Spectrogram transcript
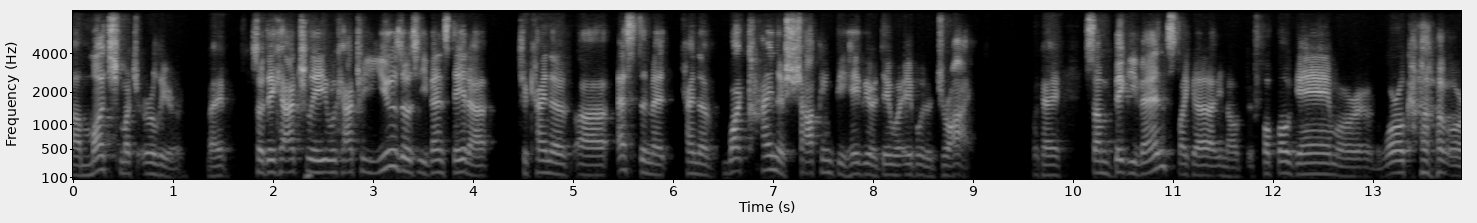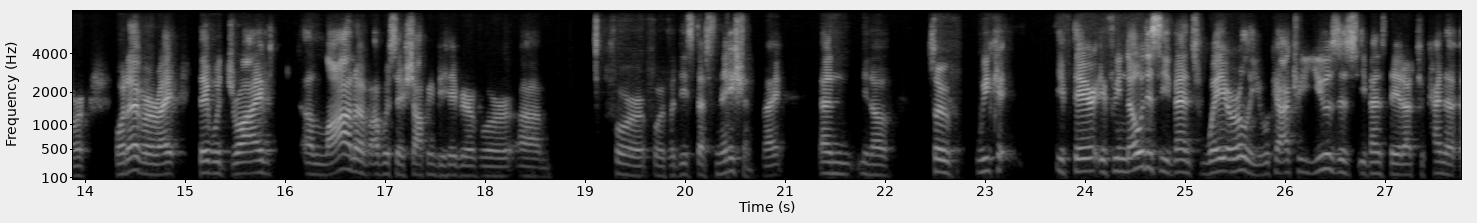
uh, much much earlier, right? So they can actually we can actually use those events data to kind of uh, estimate kind of what kind of shopping behavior they were able to drive. Okay, some big events like a you know football game or the World Cup or whatever, right? They would drive a lot of I would say shopping behavior for um, for for for this destination, right? And you know, so if we can if there if we know this event way early, we can actually use this events data to kind of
